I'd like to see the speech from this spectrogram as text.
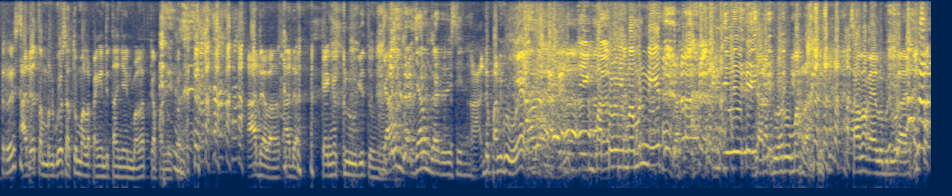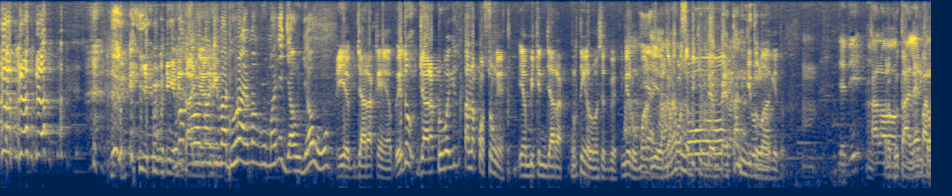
Terus Ada temen gue satu malah pengen ditanyain banget kapan nikah. ada banget, ada. Kayak nge-clue gitu. Jauh nggak? Jauh nggak dari sini? Nah, depan gue. 45 menit. Jarak dua rumah lah. Sama kayak lu berdua. Iya, pengen kalau emang di. Madura emang rumahnya jauh-jauh. iya, jaraknya ya. Itu jarak rumah gitu tanah kosong ya yang bikin jarak. Ngerti gak lu maksud gue? Ini rumah. Iya, Tanah kenapa nggak kosong, bikin dempetan gitu loh? gitu. Jadi kalau Rebutan kalian ke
